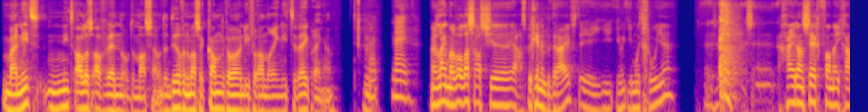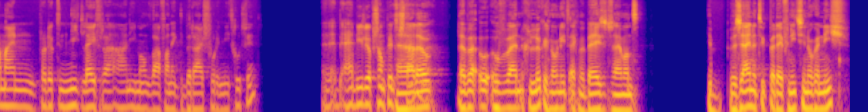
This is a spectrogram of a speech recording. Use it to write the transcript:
Maar niet, niet alles afwenden op de massa. Want een deel van de massa kan gewoon die verandering niet teweeg brengen. Nee, nee. Maar het lijkt me wel lastig als je ja, als beginnend bedrijf, eh, je, je, je moet groeien. Ga je dan zeggen van ik ga mijn producten niet leveren aan iemand waarvan ik de bedrijfsvoering niet goed vind? Eh, hebben jullie op zo'n punt gestaan? Ja, daar, daar hoeven wij gelukkig nog niet echt mee bezig te zijn, want we zijn natuurlijk per definitie nog een niche.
